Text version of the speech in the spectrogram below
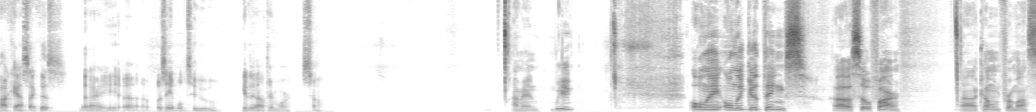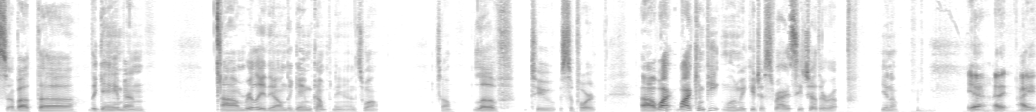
podcasts like this that I uh, was able to get it out there more. So I mean, we only only good things uh, so far uh, coming from us about the the game and um, really the um, the game company as well. So love to support. Uh, why why compete when we could just rise each other up? You know. yeah, I I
